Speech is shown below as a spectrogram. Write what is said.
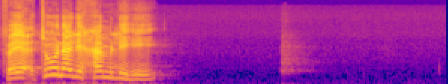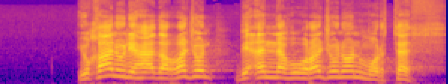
فيأتون لحمله. يقال لهذا الرجل بأنه رجل مرتث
